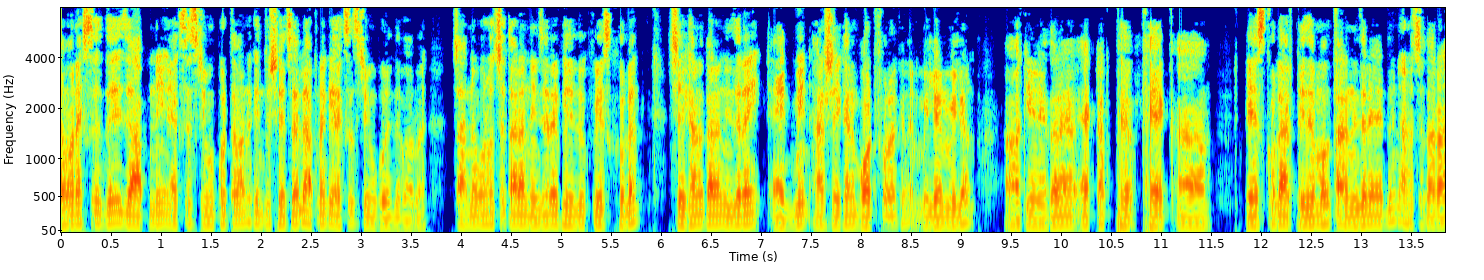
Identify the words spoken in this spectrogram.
এমন অ্যাক্সেস দেয় যে আপনি অ্যাক্সেস রিমুভ করতে পারেন, কিন্তু সে চাইলে আপনাকে অ্যাক্সেস রিমুভ করে দিতে পারবে। চার নম্বর হচ্ছে তারা নিজেরাই ফেসবুক পেজ খোলে, সেখানে তারা নিজেরাই অ্যাডমিন আর সেখানে বট ফলোয়ার কিনে মিলিয়ন মিলিয়ন কিনে। তারা একটা ফেক পেজ খোলে আর পেজের মধ্যে তারা নিজেরাই অ্যাডমিন আর হচ্ছে তারা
